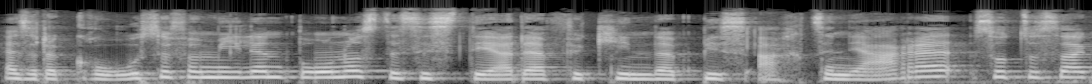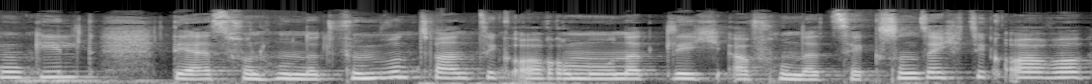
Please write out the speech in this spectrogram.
also der große Familienbonus, das ist der, der für Kinder bis 18 Jahre sozusagen gilt. Der ist von 125 Euro monatlich auf 166 Euro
